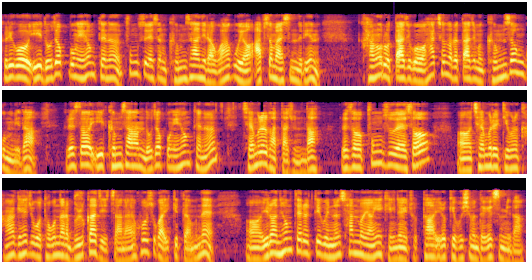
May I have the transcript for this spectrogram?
그리고 이 노적봉의 형태는 풍수에서는 금산이라고 하고요. 앞서 말씀드린 강으로 따지고 하천으로 따지면 금성구입니다. 그래서 이 금산 노적봉의 형태는 재물을 갖다 준다. 그래서 풍수에서 어, 재물의 기운을 강하게 해주고 더군다나 물까지 있잖아요. 호수가 있기 때문에 어, 이런 형태를 띠고 있는 산 모양이 굉장히 좋다. 이렇게 보시면 되겠습니다.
